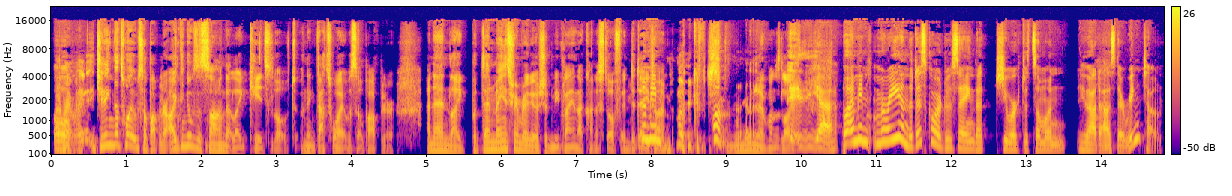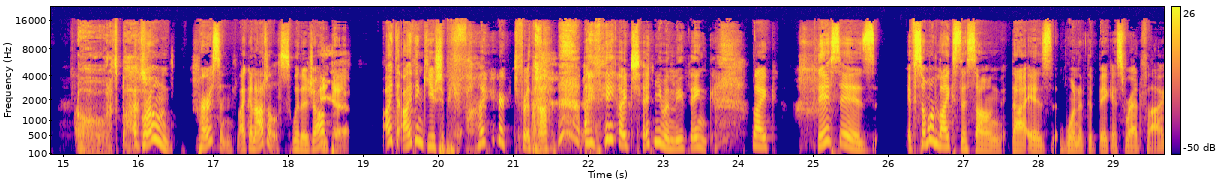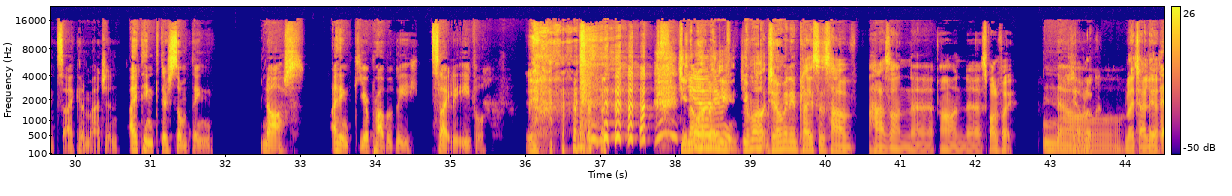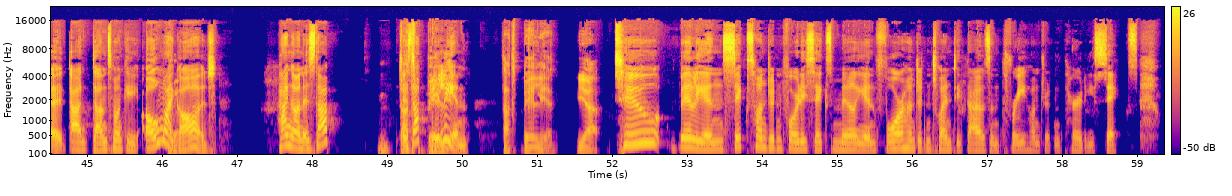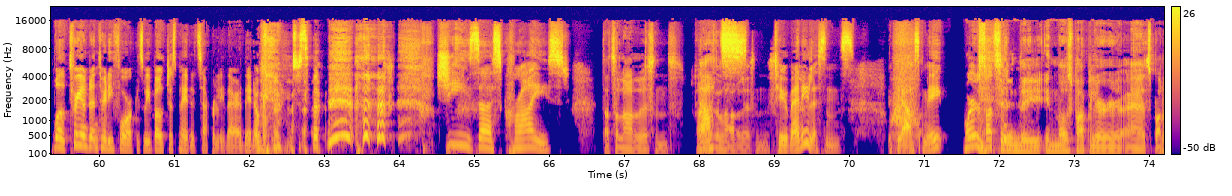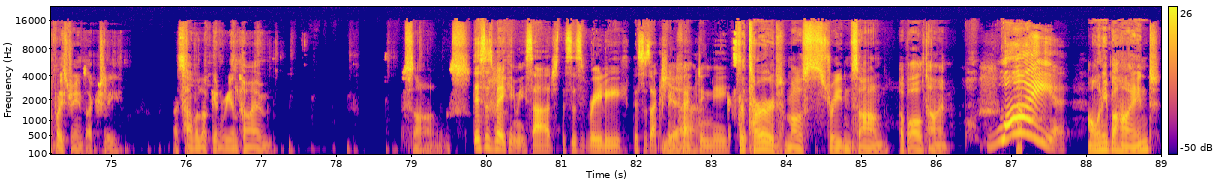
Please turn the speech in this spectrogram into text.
I oh, remember- do you think that's why it was so popular? I think it was a song that like kids loved. I think that's why it was so popular. And then like, but then mainstream radio shouldn't be playing that kind of stuff in the I mean, daytime. like, just well, ruining everyone's life. yeah, but I mean, Maria in the Discord was saying that she worked with someone who had it as their ringtone, Oh, that's bad. a grown person, like an adult with a job. Yeah. I, th- I think you should be fired for that. I think I genuinely think like this is if someone likes this song, that is one of the biggest red flags I can imagine. I think there's something not. I think you're probably slightly evil. do you know, how what I many? mean? Do you know? Do you know how many places have has on uh, on uh, Spotify? No. you have a look? Will I tell you? Uh, Dan- Dance Monkey. Oh my What? god. Hang on, is that is that billion? That's billion. Yeah. Two billion six hundred and forty six million four hundred and twenty thousand three hundred and thirty six. Well, three hundred and thirty four because we both just played it separately there, and they don't count. Jesus Christ, That's a lot of listens. That is a lot of listens. too many listens, if you ask me. Where does that sit in the in most popular uh, Spotify streams? Actually, let's have a look in real time. Songs. This is making me sad. This is really, this is actually Yeah. affecting me. It's the third most streamed song of all time, Why? only behind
